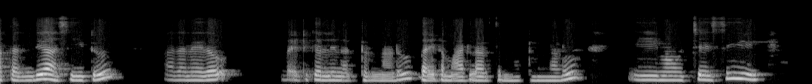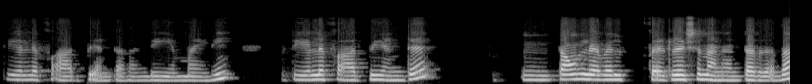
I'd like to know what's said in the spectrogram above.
అతనిది ఆ సీటు. అతనేదో బయటకు వెళ్ళినట్టున్నాడు బయట మాట్లాడుతున్నట్టున్నాడు. ఈమె వచ్చేసి టిఎల్ఎఫ్ ఆర్పి అంటారండి ఎంఐని అమ్మాయిని టిఎల్ఎఫ్ ఆర్పి అంటే టౌన్ లెవెల్ ఫెడరేషన్ అని అంటారు కదా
